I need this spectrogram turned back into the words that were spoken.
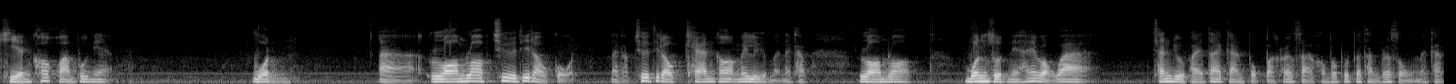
เขียนข้อความพวกนี้ วนล้อมรอบชื่อที่เราโกรธนะครับ ชื่อที่เราแค้นเขาไม่ลืมนะครับ ล้อมรอบบนสุดเนี่ยให้บอกว่าฉันอยู่ภายใต้การปกปักรักษาของพระพุทธพระธรรมพระสงฆ์นะครับ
